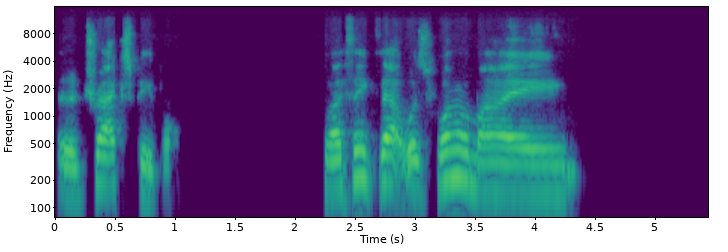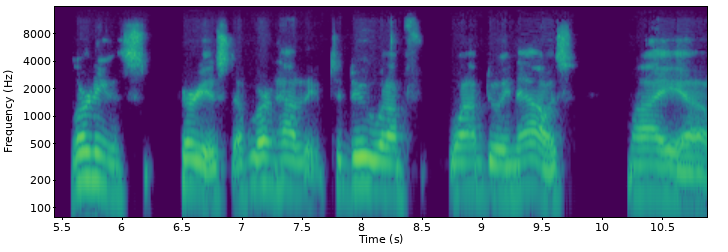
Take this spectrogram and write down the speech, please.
that attracts people. So I think that was one of my learning periods. I've learned how to, to do what I'm what I'm doing now is my uh,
